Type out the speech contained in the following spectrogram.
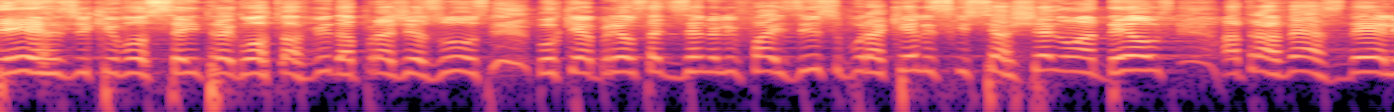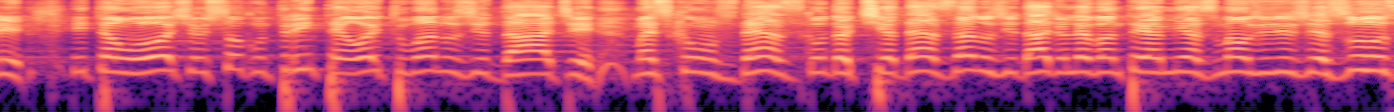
desde que você entregou a tua vida para Jesus, porque Hebreus está dizendo, ele faz isso por aqueles que se achegam a Deus através dele. Então hoje eu estou com 38 anos de idade, mas com os 10, quando eu tinha 10 anos de idade, eu levantei as minhas mãos e disse: Jesus,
